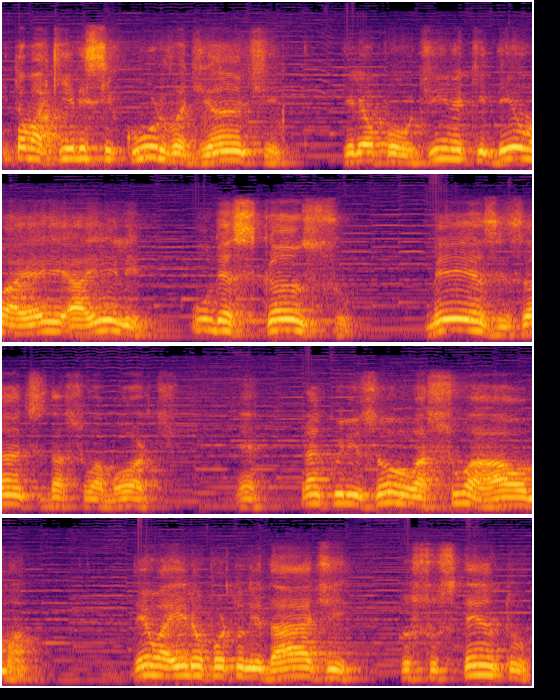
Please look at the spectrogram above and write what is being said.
Então aqui ele se curva diante de Leopoldina, que deu a ele um descanso meses antes da sua morte, né? Tranquilizou a sua alma, deu a ele oportunidade do sustento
